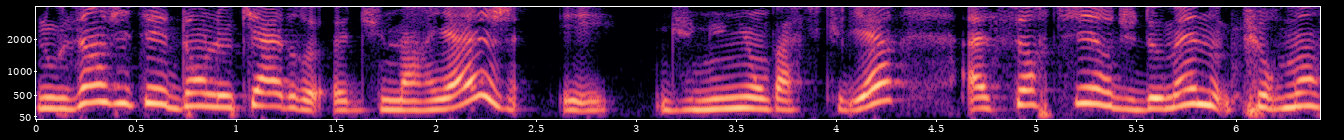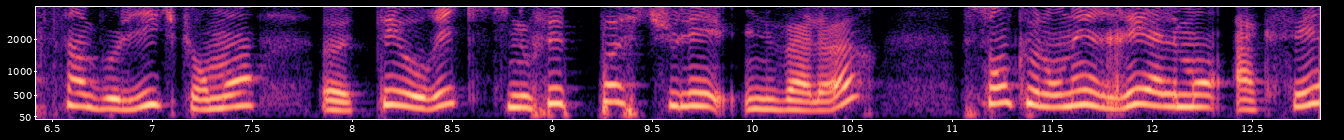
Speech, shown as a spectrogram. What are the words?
nous invitait dans le cadre euh, du mariage et d'une union particulière à sortir du domaine purement symbolique, purement euh, théorique, qui nous fait postuler une valeur sans que l'on ait réellement accès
